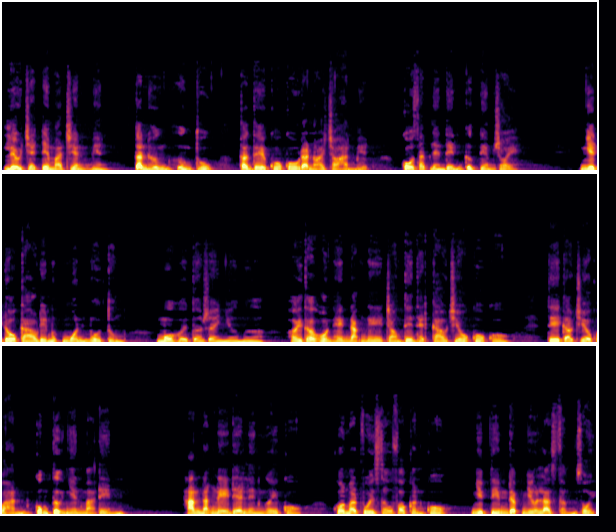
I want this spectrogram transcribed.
Liệu chết để mà triền miên, tận hứng hưởng thụ, thân thể của cô đã nói cho hắn biết, cô sắp lên đến cực điểm rồi. Nhiệt độ cao đến mức muốn nổ tung, mồ hôi tuôn rơi như mưa, hơi thở hồn hển nặng nề trong tiếng thét cao chiều của cô, thì cao chiều của hắn cũng tự nhiên mà đến. Hắn nặng nề đè lên người cô, khuôn mặt vùi sâu vào cần cổ, nhịp tim đập như là sấm rồi.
